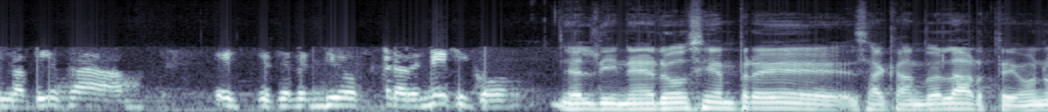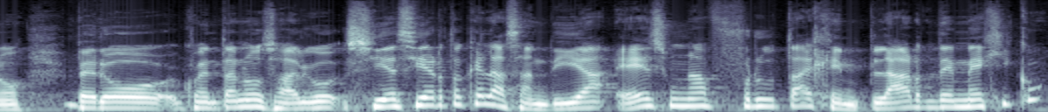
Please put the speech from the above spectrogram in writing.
la pieza este, se vendió fuera de México. El dinero siempre sacando el arte, ¿o no? Pero cuéntanos algo, ¿sí es cierto que la sandía es una fruta ejemplar de México?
